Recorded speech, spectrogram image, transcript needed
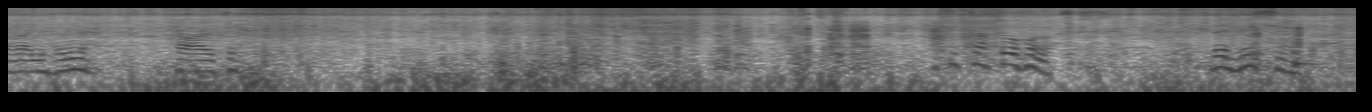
ahalilerine tarifi. Dikkatli okunur. Belliysin onlar.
